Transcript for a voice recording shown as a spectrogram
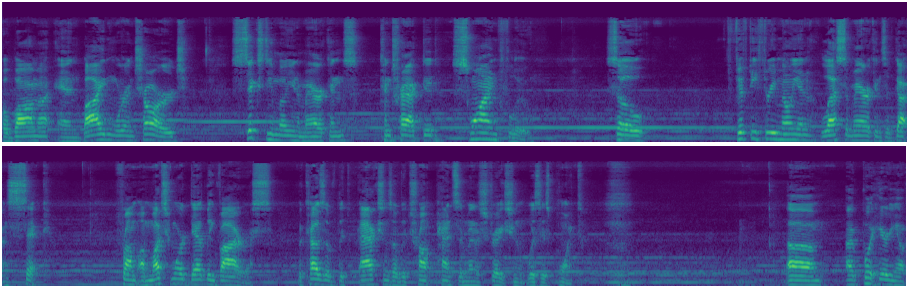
Obama and Biden were in charge, 60 million Americans contracted swine flu. So 53 million less Americans have gotten sick from a much more deadly virus because of the actions of the Trump Pence administration, was his point. Um, I put here, you know,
